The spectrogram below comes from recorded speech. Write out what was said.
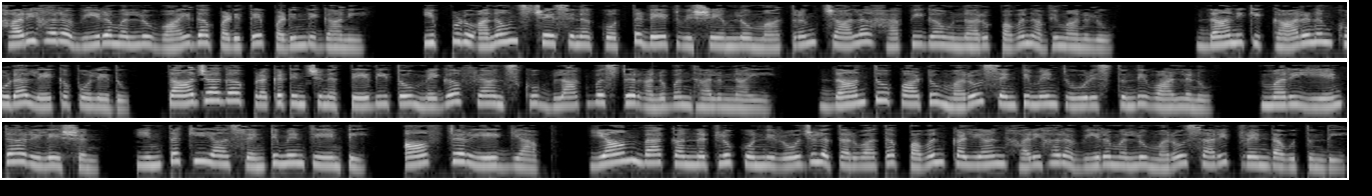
హరిహర వీరమల్లు వాయిదా పడితే పడింది గాని. ఇప్పుడు అనౌన్స్ చేసిన కొత్త డేట్ విషయంలో మాత్రం చాలా హ్యాపీగా ఉన్నారు పవన్ అభిమానులు. దానికి కారణం కూడా లేకపోలేదు. తాజాగా ప్రకటించిన తేదీతో మెగా ఫ్యాన్స్కు బ్లాక్ బస్టర్ అనుబంధాలున్నాయి. దాంతో పాటు మరో సెంటిమెంట్ ఊరిస్తుంది వాళ్ళను. మరి ఏంటా రిలేషన్? ఇంతకీ ఆ సెంటిమెంట్ ఏంటి? After a gap? Am back అన్నట్లు కొన్ని రోజుల తర్వాత పవన్ కళ్యాణ్ హరిహర వీరమల్లు మరోసారి ట్రెండ్ అవుతుంది.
